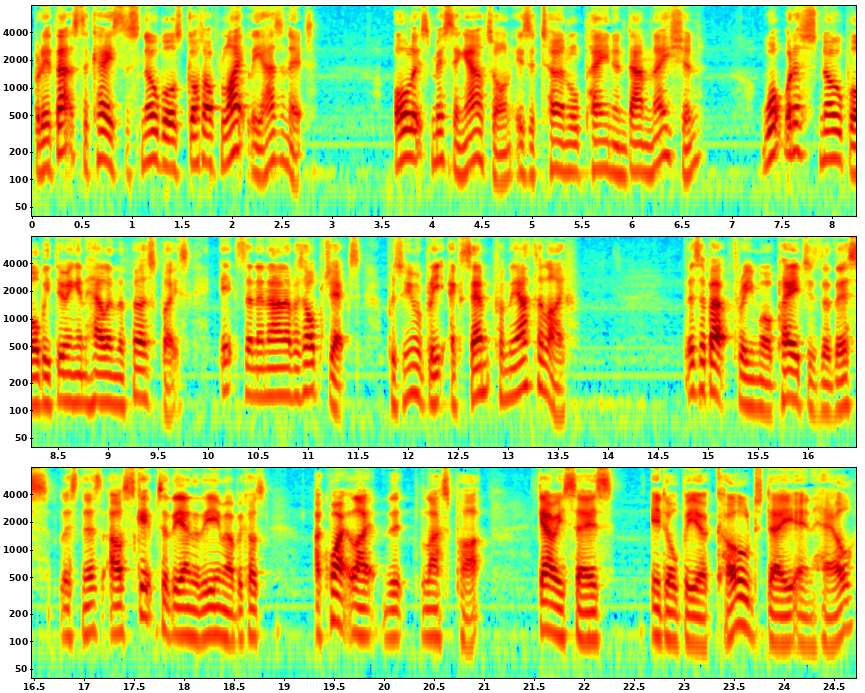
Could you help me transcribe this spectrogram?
But if that's the case, the snowball's got off lightly, hasn't it? All it's missing out on is eternal pain and damnation. What would a snowball be doing in hell in the first place? It's an inanimate object, presumably exempt from the afterlife. There's about three more pages of this, listeners. I'll skip to the end of the email because I quite like the last part. Gary says, It'll be a cold day in hell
